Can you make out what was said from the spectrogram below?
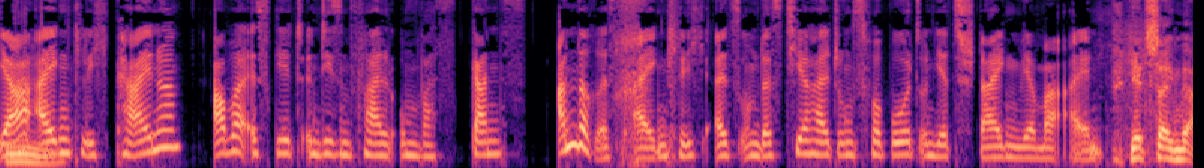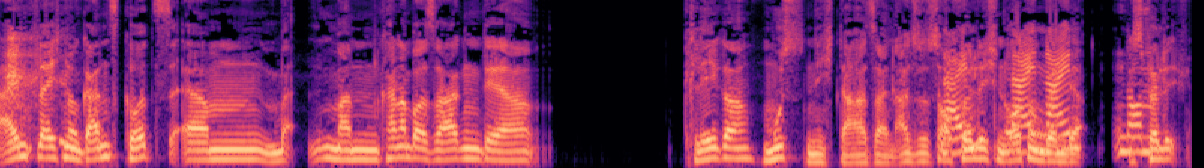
Ja, mhm. eigentlich keine. Aber es geht in diesem Fall um was ganz anderes eigentlich als um das Tierhaltungsverbot und jetzt steigen wir mal ein. Jetzt steigen wir ein, vielleicht nur ganz kurz. Ähm, man kann aber sagen, der Kläger muss nicht da sein. Also ist auch nein, völlig in Ordnung, nein, nein, wenn der, ist völlig,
